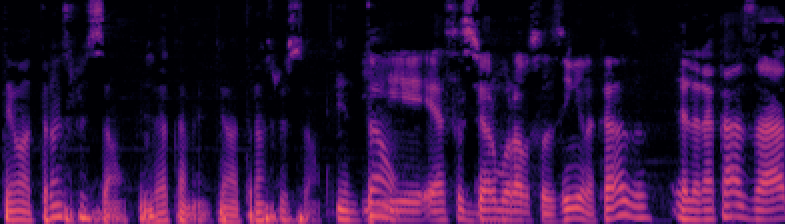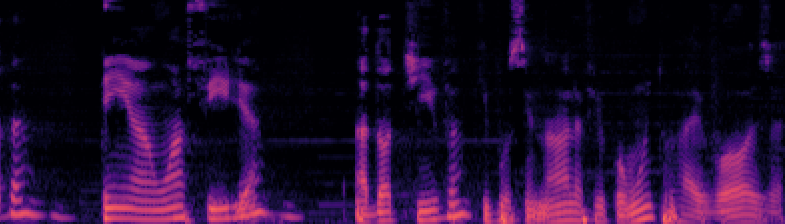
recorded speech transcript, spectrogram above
Tem uma transcrição, exatamente, tem uma transcrição. Então, E essa senhora morava sozinha na casa? ela era casada, tinha uma filha adotiva, que por sinal ela ficou muito raivosa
